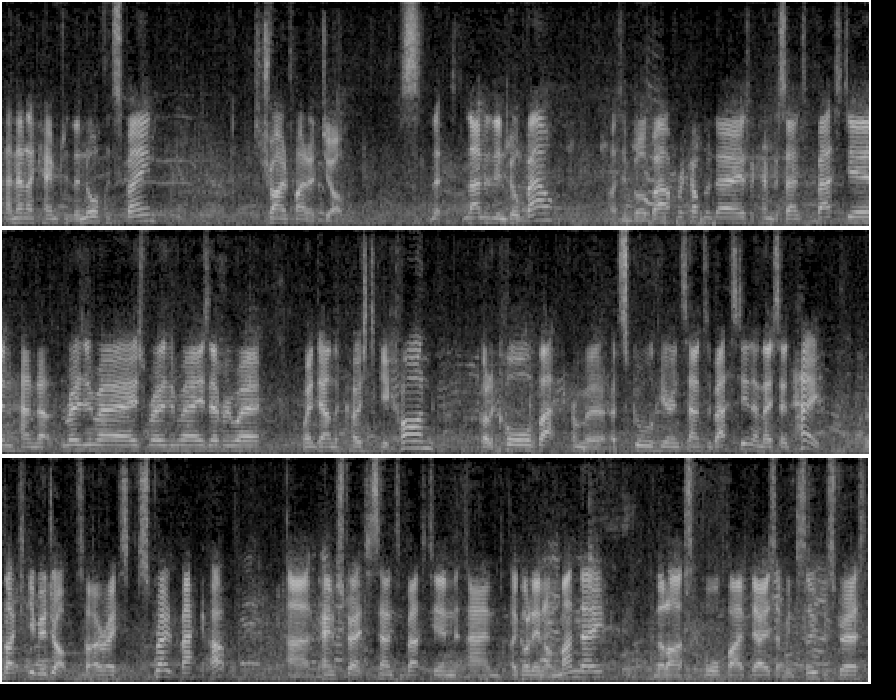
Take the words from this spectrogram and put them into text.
And then I came to the north of Spain to try and find a job. S landed in Bilbao I was in Bilbao for a couple of days, I came to San Sebastian, handed out resumes, resumes everywhere, went down the coast to Gijon, got a call back from a, a school here in San Sebastian and they said, hey, we'd like to give you a job. So I raced straight back up, uh, came straight to San Sebastian and I got in on Monday. In the last four or five days I've been super stressed,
